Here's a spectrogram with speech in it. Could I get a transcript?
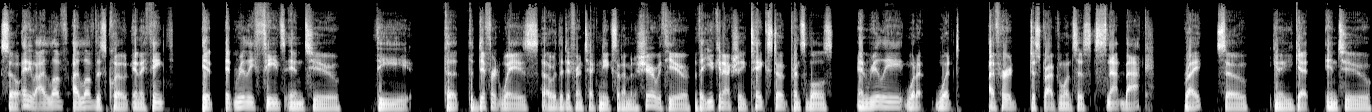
so anyway, I love, I love this quote. And I think it, it really feeds into the the the different ways or the different techniques that I'm going to share with you that you can actually take Stoic principles and really what what I've heard described once as snap back, right? So you know you get into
